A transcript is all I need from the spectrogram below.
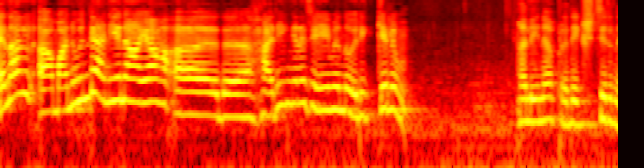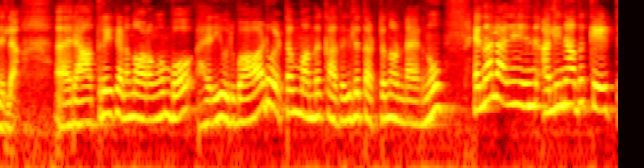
എന്നാൽ മനുവിന്റെ അനിയനായ ഹരി ഇങ്ങനെ ചെയ്യുമെന്ന് ഒരിക്കലും അലീന പ്രതീക്ഷിച്ചിരുന്നില്ല. രാത്രി കിടന്നുറങ്ങുമ്പോൾ ഹരി ഒരുപാട് വട്ടം വന്ന് കഥകിൽ തട്ടുന്നുണ്ടായിരുന്നു. എന്നാൽ അലീന അലീന അത് കേട്ട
